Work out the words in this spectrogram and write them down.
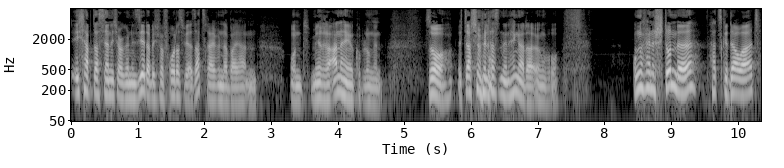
ich habe das ja nicht organisiert, aber ich war froh, dass wir Ersatzreifen dabei hatten und mehrere Anhängekupplungen. So, ich dachte schon, wir lassen den Hänger da irgendwo. Ungefähr eine Stunde hat es gedauert,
